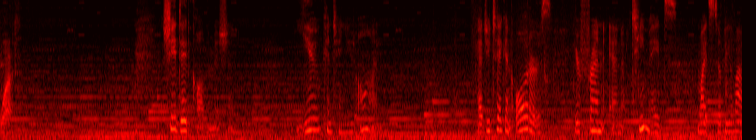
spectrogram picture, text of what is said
What? she did call the mission. You continued on. Had you taken orders, your friend and teammates might still be alive.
